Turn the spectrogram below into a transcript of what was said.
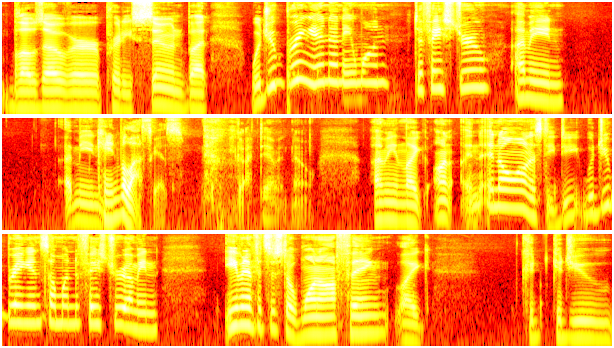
blows over pretty soon, but would you bring in anyone to face Drew? I mean, I mean, Cain Velasquez. God damn it, no. I mean, like, on in, in all honesty, do you, would you bring in someone to face Drew? I mean, even if it's just a one-off thing, like, could could you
